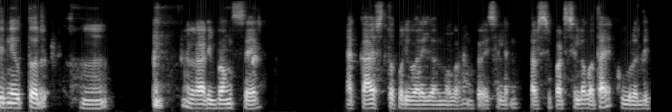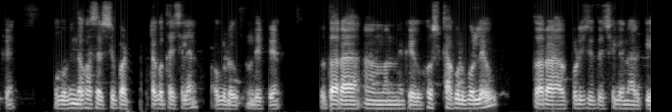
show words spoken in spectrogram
তিনি উত্তর রাঢ়ী বংশের এক কায়স্থ পরিবারে জন্মগ্রহণ করেছিলেন। তার সিপাট ছিল কোথায়? অগ্রদ্বীপে। গোবিন্দ ঘোষের সিপাটটা কোথায় ছিলেন? অগ্রদ্বীপে। তো তারা মানে ঘোষ ঠাকুর বলেও তারা পরিচিত ছিলেন আর কি।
